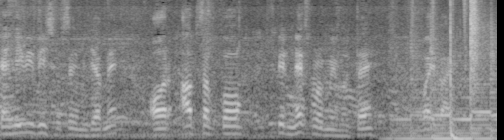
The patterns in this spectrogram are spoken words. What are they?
कहीं भी भी सोशल मीडिया में। और आप सबको फिर नेक्स्ट ब्लॉग में मिलते हैं। बाय बाय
